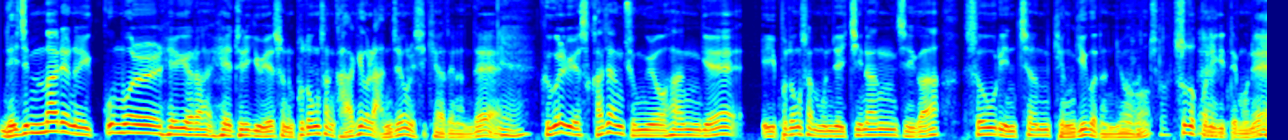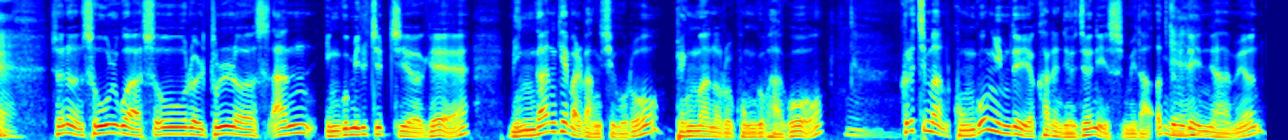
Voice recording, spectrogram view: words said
내 집 마련의 꿈을 해결해 드리기 위해서는 부동산 가격을 안정을 시켜야 되는데 예. 그걸 위해서 가장 중요한 게 이 부동산 문제의 진앙지가 서울, 인천, 경기거든요. 그렇죠. 수도권이기 예. 때문에 예. 저는 서울과 서울을 둘러싼 인구 밀집 지역에 민간 개발 방식으로 100만 호를 공급하고 음. 그렇지만 공공임대 역할은 여전히 있습니다. 어떤 예. 데 있냐 하면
